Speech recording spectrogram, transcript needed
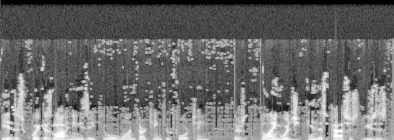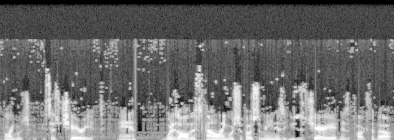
He is as quick as lightning, Ezekiel 1 13 through 14. There's the language in this passage uses the language, it says chariot. And what is all this kind of language supposed to mean? Is it uses chariot and as it talks about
